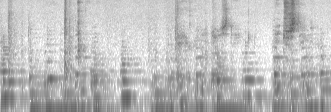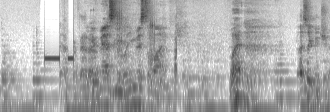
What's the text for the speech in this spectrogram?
Very interesting. Interesting. That You out. missed the you missed the line. What? A signature.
